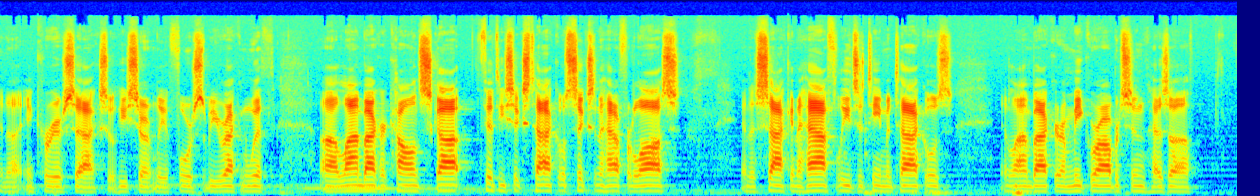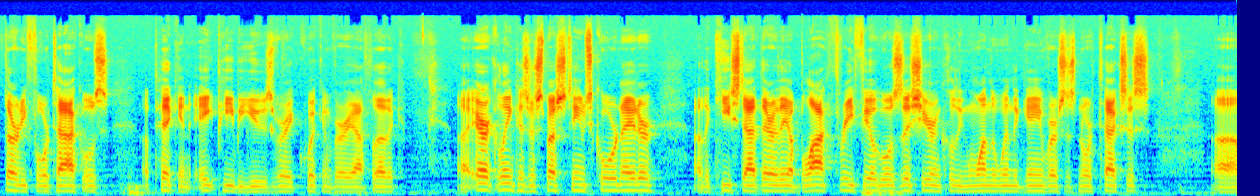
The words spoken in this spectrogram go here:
in, uh, in career sacks. So he's certainly a force to be reckoned with. Uh, linebacker Collin Scott, 56 tackles, six and a half for loss, and a sack and a half leads the team in tackles. And linebacker Amik Robertson has uh, 34 tackles, a pick, and eight PBUs. Very quick and very athletic. Uh, Eric Link is our special teams coordinator. Uh, the key stat there, they have blocked three field goals this year, including one to win the game versus North Texas. Uh,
